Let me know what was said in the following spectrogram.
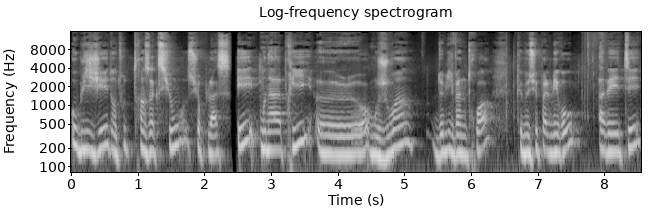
obligé dans toute transaction sur place. Et on a appris en juin 2023 que M. Palmero avait été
